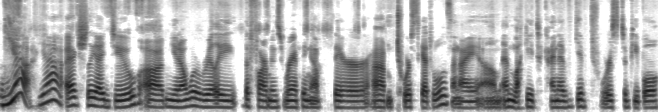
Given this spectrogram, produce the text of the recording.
yeah, yeah, actually, I do. Um, you know, we're really, the farm is ramping up their um, tour schedules, and I um, am lucky to kind of give tours to people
